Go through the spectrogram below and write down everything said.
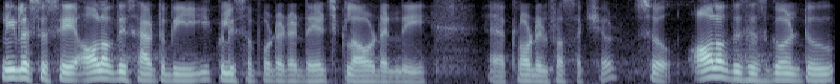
needless to say, all of these have to be equally supported at the edge cloud and the uh, cloud infrastructure. So all of this is going to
